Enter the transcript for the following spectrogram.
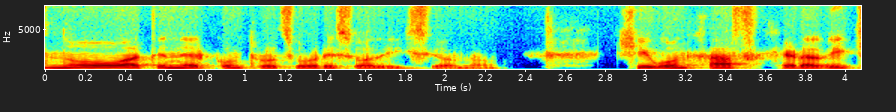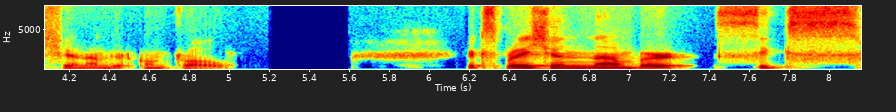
no va a tener control sobre su adicción, ¿no? She won't have her addiction under control. Expression number six.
